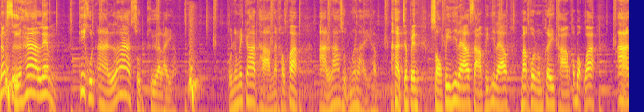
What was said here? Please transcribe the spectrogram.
หนังสือ 5 เล่มที่คุณอ่านล่าสุดคืออะไรครับ ผมยังไม่กล้าถามนะครับว่าอ่านล่าสุดเมื่อไหร่ครับ อาจจะเป็น 2 ปีที่แล้ว 3 ปีที่แล้ว บางคนผมเคยถามเขาบอกว่า อ่าน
